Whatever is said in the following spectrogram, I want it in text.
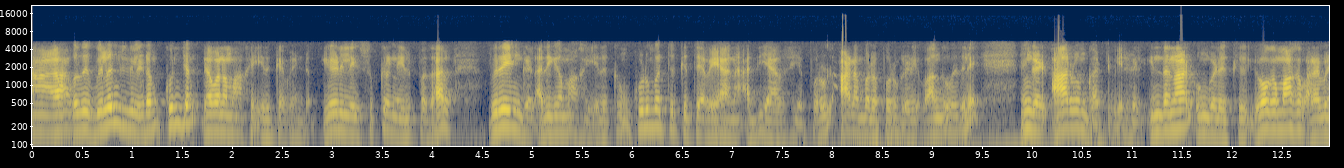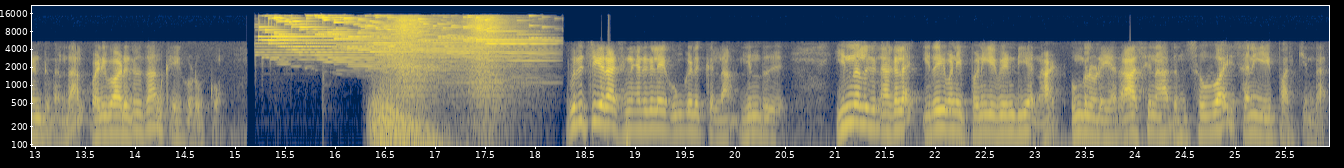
அதாவது விலங்குகளிடம் கொஞ்சம் கவனமாக இருக்க வேண்டும். ஏழிலே சுக்கிரன் இருப்பதால் விரயங்கள் அதிகமாக இருக்கும். குடும்பத்திற்கு தேவையான அத்தியாவசிய பொருள் ஆடம்பர பொருட்களை வாங்குவதிலே நீங்கள் ஆர்வம் காட்டுவீர்கள். இந்த நாள் உங்களுக்கு யோகமாக வர வேண்டும் என்றால் வழிபாடுகள் தான் கை கொடுக்கும். விருச்சிகராசி நேர்களே உங்களுக்கெல்லாம் இன்று இன்னலுக்கு அகல இறைவனை பணிய வேண்டிய நாள் உங்களுடைய ராசிநாதன் செவ்வாய் சனியை பார்க்கின்றார்.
